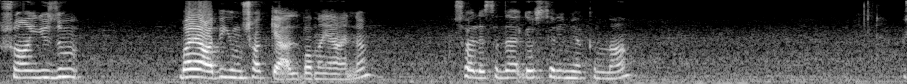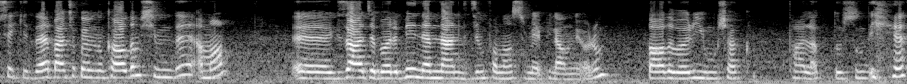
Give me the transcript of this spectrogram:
Şu an yüzüm bayağı bir yumuşak geldi bana yani. Şöyle size de göstereyim yakından. Bu şekilde. Ben çok memnun kaldım şimdi ama e, güzelce böyle bir nemlendiricim falan sürmeyi planlıyorum. Daha da böyle yumuşak, parlak dursun diye.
